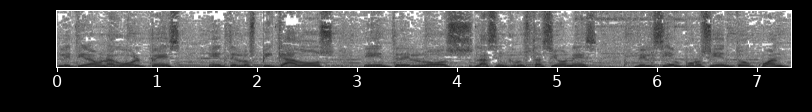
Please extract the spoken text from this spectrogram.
le tiraron a golpes, entre los picados, entre los, las incrustaciones? Del 100%, ¿cuánto?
